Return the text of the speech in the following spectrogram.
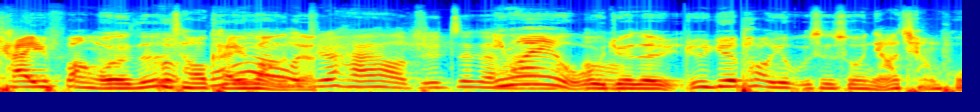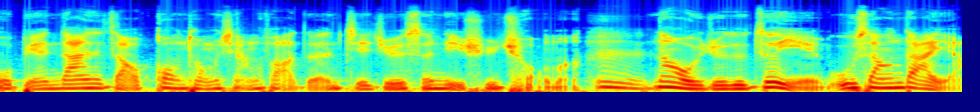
开放，我真的超开放的。我觉得还好，就是这个，因为我觉得就约炮又不是说你要强迫别人，当然是找共同想法的人解决生理需求嘛。嗯，那我觉得这也无伤大雅，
